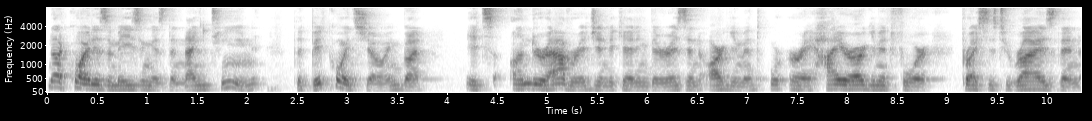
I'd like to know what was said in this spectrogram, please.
Not quite as amazing as the 19 that Bitcoin's showing, but it's under average, indicating there is an argument or, or a higher argument for prices to rise than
